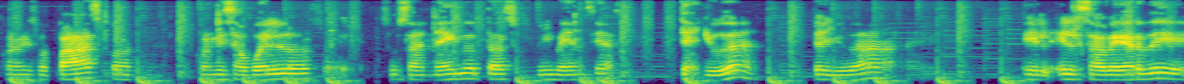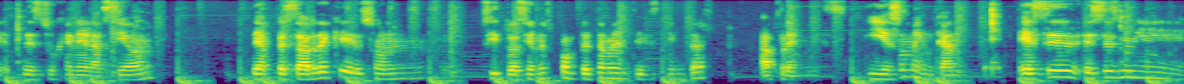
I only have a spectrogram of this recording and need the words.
con mis papás, con, con mis abuelos, eh, sus anécdotas, sus vivencias, te ayuda, te ayuda eh, el, saber de, su generación, de a pesar de que son situaciones completamente distintas, aprendes. Y eso me encanta. Ese, es mi,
